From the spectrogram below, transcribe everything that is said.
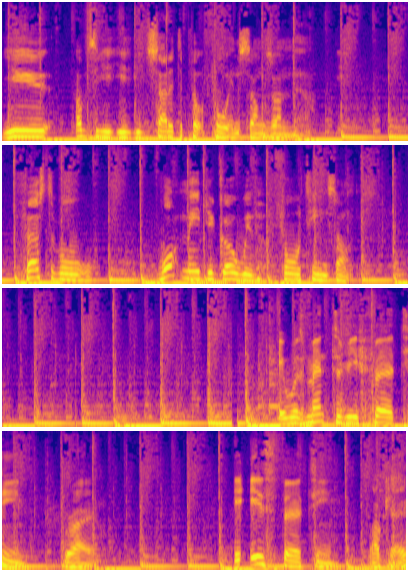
You obviously you, you decided to put 14 songs on there. First of all, what made you go with 14 songs? It was meant to be 13. Right. It is 13, Okay.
